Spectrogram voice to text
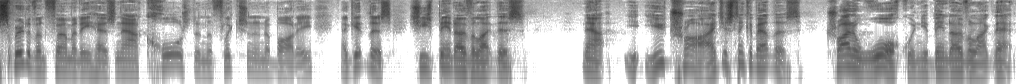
spirit of infirmity has now caused an affliction in her body. Now get this, she's bent over like this. Now, you, you try, just think about this. Try to walk when you bend over like that.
